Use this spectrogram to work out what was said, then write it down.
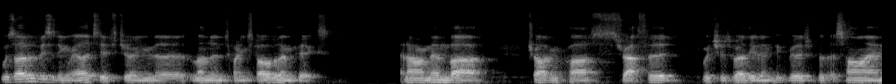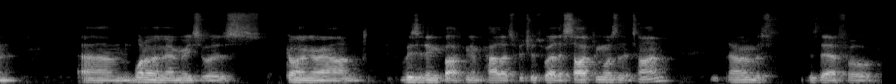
was over visiting relatives during the London 2012 Olympics, and I remember driving past Stratford, which was where the Olympic Village was at the time. Um, one of my memories was going around visiting Buckingham Palace, which was where the cycling was at the time. And I remember was there for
